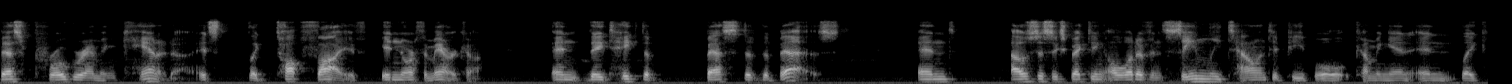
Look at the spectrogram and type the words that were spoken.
best program in canada. It's like top five in north america. And they take the best of the best. And i was just expecting a lot of insanely talented people coming in and like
